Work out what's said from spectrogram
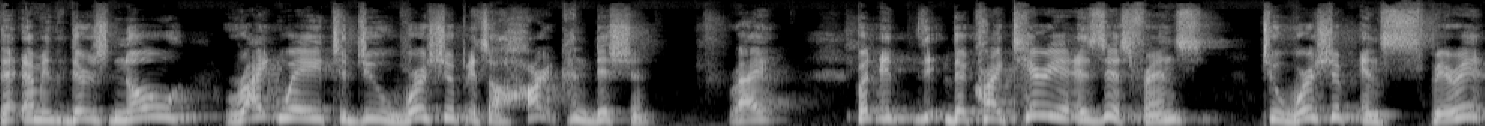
that, I mean, there's no right way to do worship. It's a heart condition, right? But it, the criteria is this, friends, to worship in spirit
